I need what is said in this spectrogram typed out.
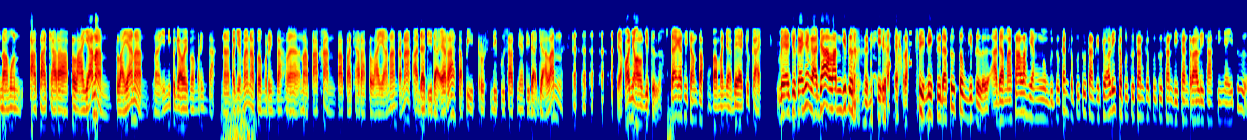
Namun tata cara pelayanan, pelayanan, nah ini pegawai pemerintah. Nah bagaimana pemerintah menatakan tata cara pelayanan karena ada di daerah tapi terus di pusatnya tidak jalan, ya konyol gitu loh. Saya kasih contoh umpamanya bea cukai bea cukainya nggak jalan gitu loh di daerah sini sudah tutup gitu loh. Ada masalah yang membutuhkan keputusan kecuali keputusan-keputusan desentralisasinya itu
